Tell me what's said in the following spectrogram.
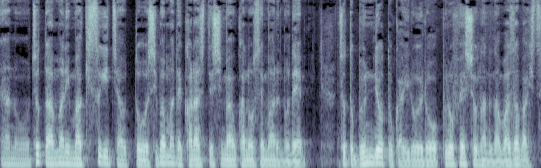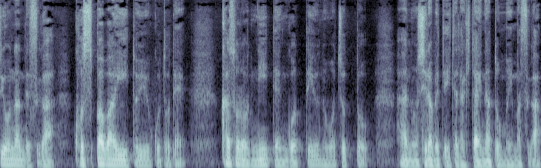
あの、ちょっとあんまり巻きすぎちゃうと芝まで枯らしてしまう可能性もあるので、ちょっと分量とかいろいろプロフェッショナルな技は必要なんですが、コスパはいいということで、カソロン2.5っていうのをちょっとあの調べていただきたいなと思いますが、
